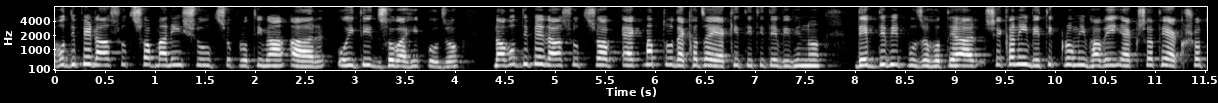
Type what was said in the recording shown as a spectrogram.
নবদ্বীপের রাস উৎসব মানেই সুউচ্চ প্রতিমা আর ঐতিহ্যবাহী পুজো। নবদ্বীপের রাস উৎসব একমাত্র দেখা যায় একই তিথিতে বিভিন্ন দেবদেবীর পুজো হতে, আর সেখানেই ব্যতিক্রমীভাবেই একসাথে একশত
